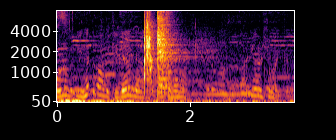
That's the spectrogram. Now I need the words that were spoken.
오늘 이 헤드하고 기다려야 되는데 보면 빨리 할 수가 있거든.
